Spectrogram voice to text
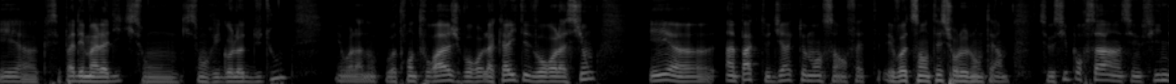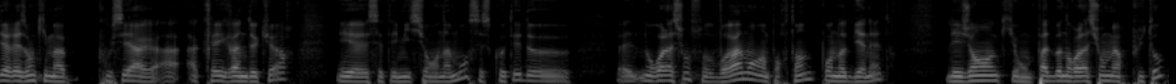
et euh, que c'est pas des maladies qui sont, qui sont rigolotes du tout. Et voilà, donc votre entourage, la qualité de vos relations, et euh, impacte directement ça en fait, et votre santé sur le long terme. C'est aussi pour ça, hein, c'est aussi une des raisons qui m'a poussé à, à, créer Graines de cœur et cette émission en amour, c'est ce côté de ben, nos relations sont vraiment importantes pour notre bien-être. Les gens qui n'ont pas de bonnes relations meurent plus tôt,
